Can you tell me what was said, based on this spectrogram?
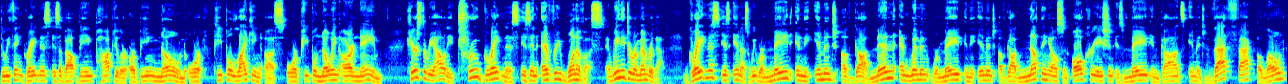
Do we think greatness is about being popular or being known or people liking us or people knowing our name? Here's the reality true greatness is in every one of us, and we need to remember that. Greatness is in us. We were made in the image of God. Men and women were made in the image of God. Nothing else in all creation is made in God's image. That fact alone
